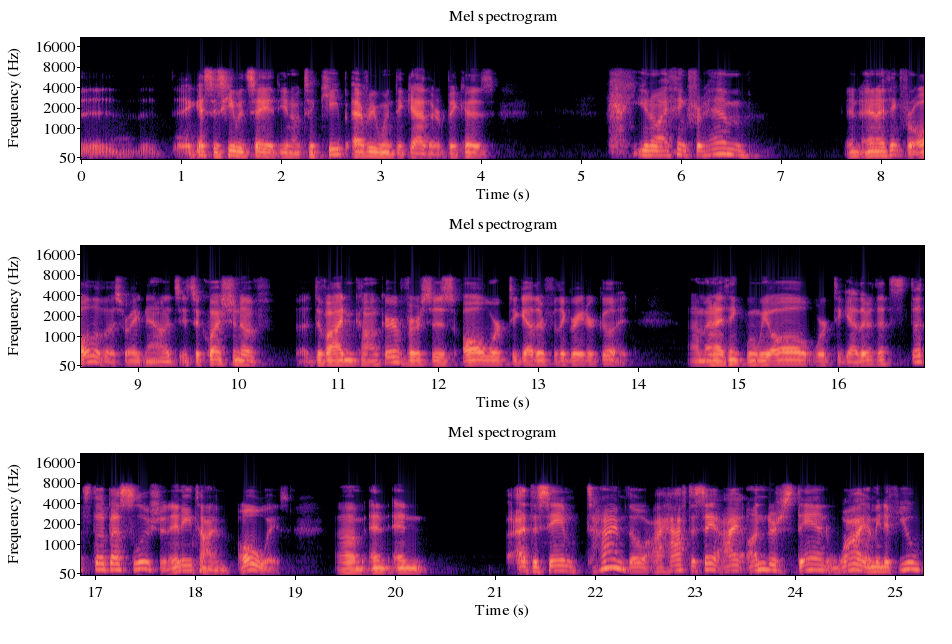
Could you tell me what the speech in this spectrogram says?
uh, I guess as he would say it, you know, to keep everyone together because you know, I think for him, and, and I think for all of us right now, it's it's a question of uh, divide and conquer versus all work together for the greater good. Um, and I think when we all work together, that's that's the best solution anytime, always. Um, and and at the same time, though, I have to say I understand why. I mean, if you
